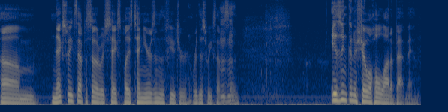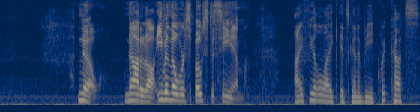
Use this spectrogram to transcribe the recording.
um, next week's episode, which takes place ten years in the future, or this week's episode, isn't going to show a whole lot of Batman. No, not at all. Even though we're supposed to see him. I feel like it's going to be quick cuts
